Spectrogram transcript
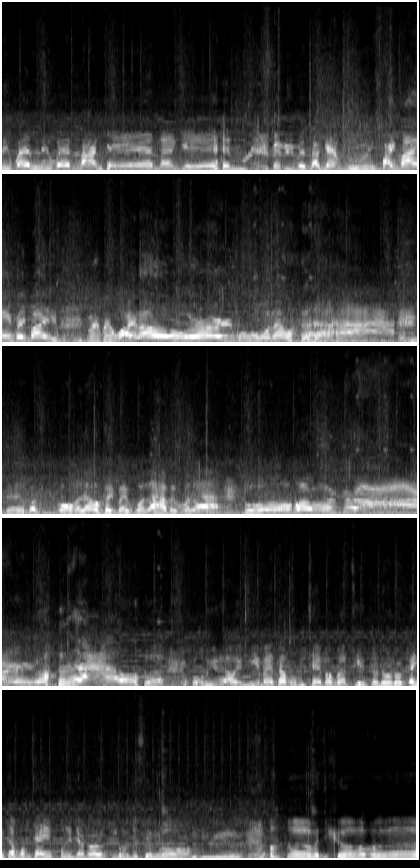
รีเวนรีเวนล้างแค้นล้างแค้นรีเวนล้างแค้นอื้อไฟไหม้ไฟไหม้เฮ้ยไม่ไหวแล้วเฮ้ยโมโหแล้วเออบาคุโกมาแล้วเฮ้ยไบโพล่าไบโพล่าโอ้โหบาโพ ล่าโอ้ยเอาอย่างนี้ไหมถ้าผมใช้แบบว่าเสียงโทโดโรเอ้ยถ้าผมใช้ปืนโทโดโรกิผมจะเสียงโหลมเออสวัสดีครับเออ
